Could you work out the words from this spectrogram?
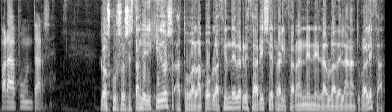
para apuntarse. Los cursos están dirigidos a toda la población de Berrizar y se realizarán en el Aula de la Naturaleza.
